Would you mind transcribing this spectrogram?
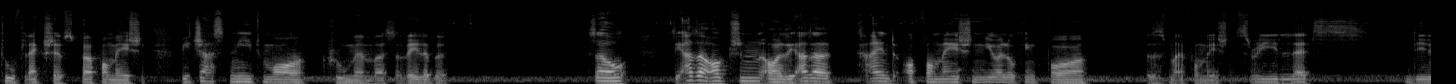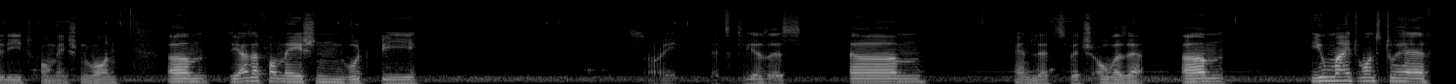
two flagships per formation, we just need more crew members available. So the other option or the other kind of formation you are looking for, this is my formation 3, let's delete formation 1. Um, the other formation would be, sorry, let's clear this, um, and let's switch over there. Um, you might want to have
